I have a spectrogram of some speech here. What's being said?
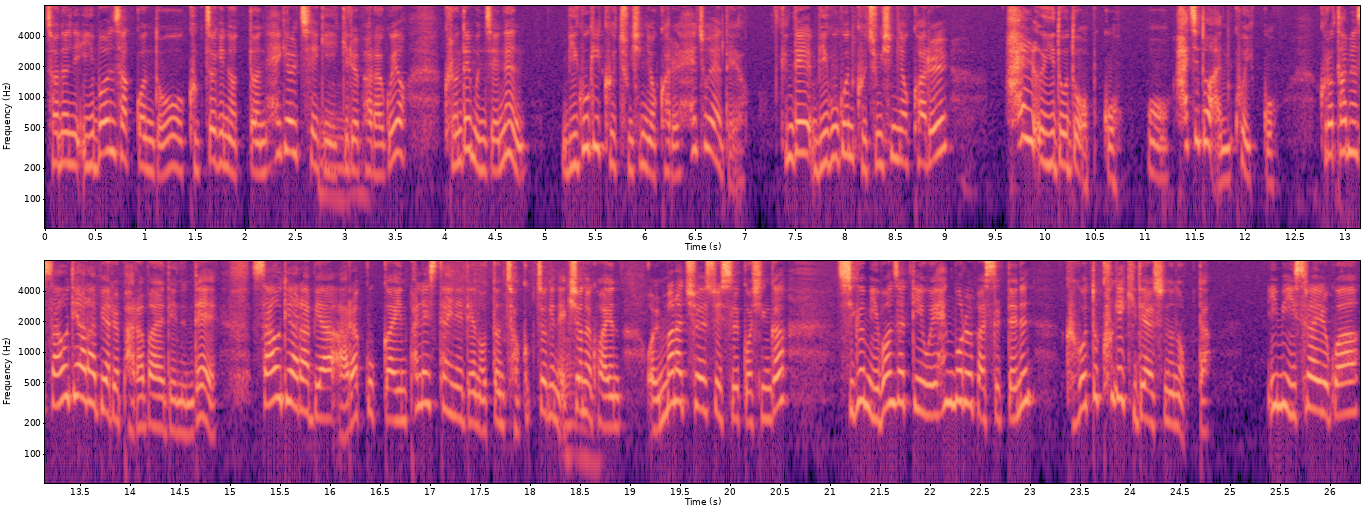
저는 이번 사건도 극적인 어떤 해결책이 음. 있기를 바라고요. 그런데 문제는 미국이 그 중심 역할을 해줘야 돼요. 근데 미국은 그 중심 역할을 할 의도도 없고 어, 하지도 않고 있고. 그렇다면 사우디아라비아를 바라봐야 되는데 사우디아라비아 아랍 국가인 팔레스타인에 대한 어떤 적극적인 액션을 과연 얼마나 취할 수 있을 것인가? 지금 이번 사태 이후의 행보를 봤을 때는 그것도 크게 기대할 수는 없다. 이미 이스라엘과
